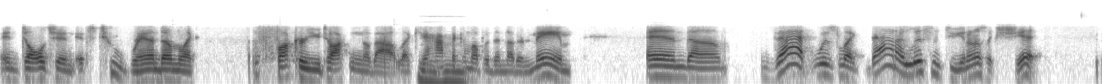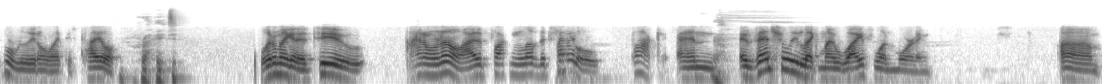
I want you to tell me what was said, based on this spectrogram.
indulgent. It's too random. Like, the fuck are you talking about? Like, you have to Mhm. come up with another name." And um, that was like that I listened to. You know, I was like, "Shit, people really don't like this title." right. what am I gonna do? I don't know. I fucking love the title. Fuck. And eventually, like my wife one morning, um,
